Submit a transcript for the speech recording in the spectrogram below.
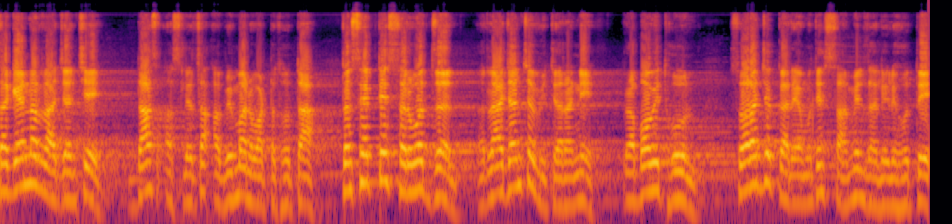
सगळ्यांना राजांचे दास असल्याचा अभिमान वाटत होता. तसेच ते सर्वच जण राजांच्या विचाराने प्रभावित होऊन स्वराज्य कार्यामध्ये सामील झालेले होते.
